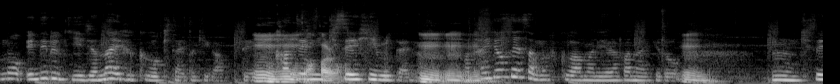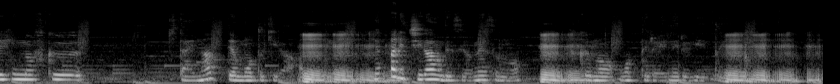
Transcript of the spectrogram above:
のエネルギーじゃない服を着たい時があって、うんうん完全に既製品みたいな、うん。うんうんまあ、うん。大量生産の服はあまり選ばないけど、うん。うん、既製品の服着きたいなって思う時があっうんて、うんうんやっぱり違うんですよねそのうんうん服の持ってるエネルギーとうんうんいうか、うん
